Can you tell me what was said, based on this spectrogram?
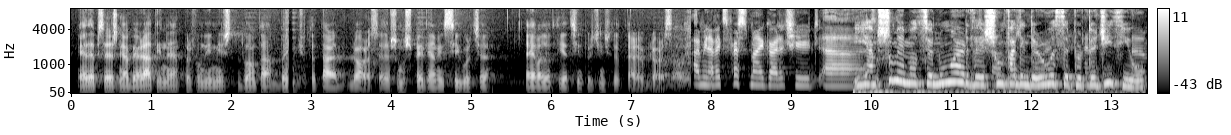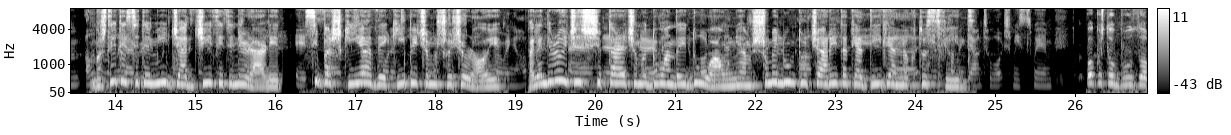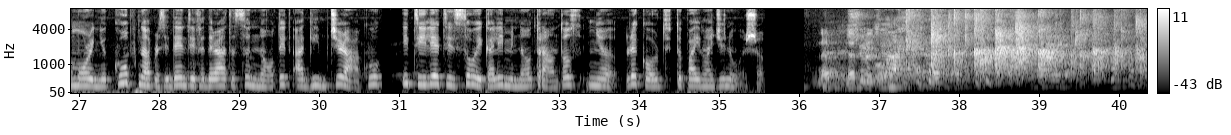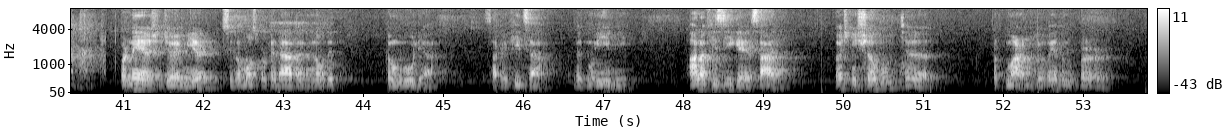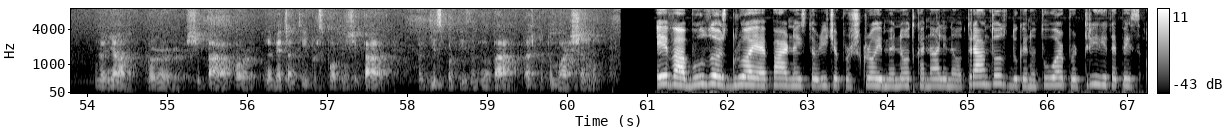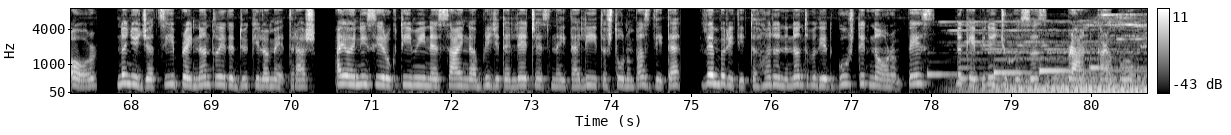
edhe pse është nga Berati ne përfundimisht duam ta bëjmë qytetare të Vlorës, edhe shumë shpejt jam i sigurt që Eva do të jetë qind për qind qytetare e Vlorës. I mean, I've expressed my gratitude. Jam shumë e emocionuar dhe shumë falënderuese për të gjithë ju, mbështetësit e mi gjatë gjithë itinerarit, si bashkia dhe ekipi që më shoqëroi. Falënderoj gjithë shqiptarët që më duan dhe i dua, unë jam shumë e lumtur që arrita t'ia dilja në këtë sfidë. Po kështu Buzo mori një kupë nga presidenti i Federatës së Notit, Agim Çiraku, i cili e cilësoi kalimin e Otrantos, një rekord të paimagjinueshëm. Për ne është gjë e mirë, sidomos për Federatën e Notit, këmbëngulja, sakrifica, vetëmohimi, ana fizike e saj është një shembull që për të marrë jo vetëm për Vlonjatët, për shqiptarët, por në veçanti për sportin shqiptar dhe për gjithë sportistët notarë, është për të marrë shembull. Eva Buzo është gruaja e parë në histori që përshkroi me not kanalin e Otrantos duke notuar për tridhjetë e pesë orë, në një gjatësi prej nëntëdhjetë e dy kilometrash. Ajo e nisi rrugëtimin e saj nga brigjet e Leçes në Itali të shtunën pasdite dhe mbërriti të hënën e nëntëmbëdhjetë gushtit në orën pesë në Kepin e Gjuhëzës pranë Karaburunit.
